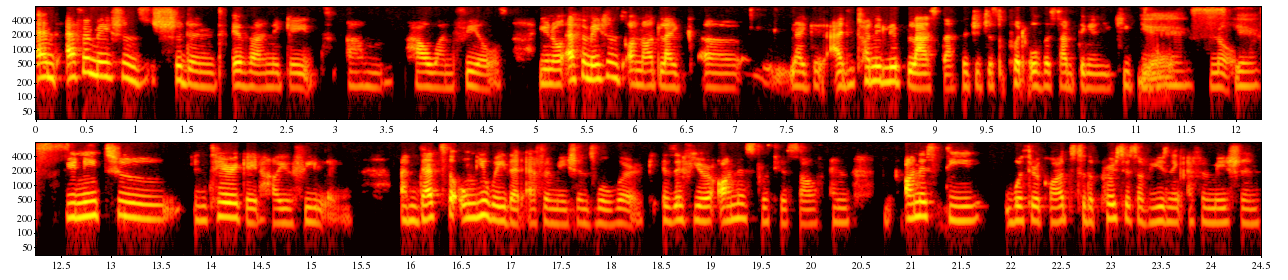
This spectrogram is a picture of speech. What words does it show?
And affirmations shouldn't ever negate um, how one feels. You know, affirmations are not like uh like a lip blaster that you just put over something and you keep yes no yes you need to interrogate how you're feeling and that's the only way that affirmations will work is if you're honest with yourself and honesty with regards to the process of using affirmation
